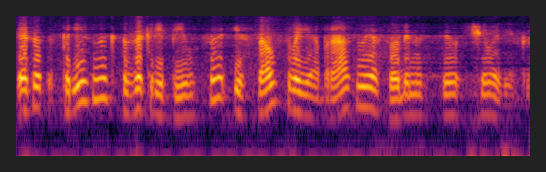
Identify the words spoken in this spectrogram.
этот признак закрепился и стал своеобразной особенностью человека.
